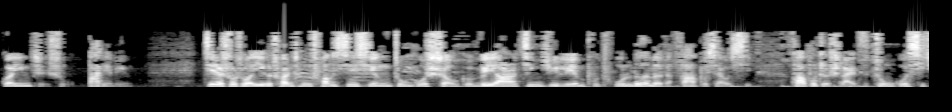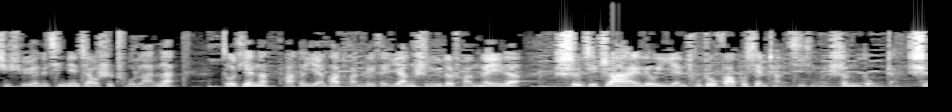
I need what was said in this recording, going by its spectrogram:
观影指数八点零。接着说说一个传承创新型中国首个 VR 京剧脸谱图乐乐的发布消息，发布者是来自中国戏曲学院的青年教师楚兰兰。昨天呢，他和研发团队在央视娱乐传媒的《世纪之爱》六一演出周发布现场进行了生动展示。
